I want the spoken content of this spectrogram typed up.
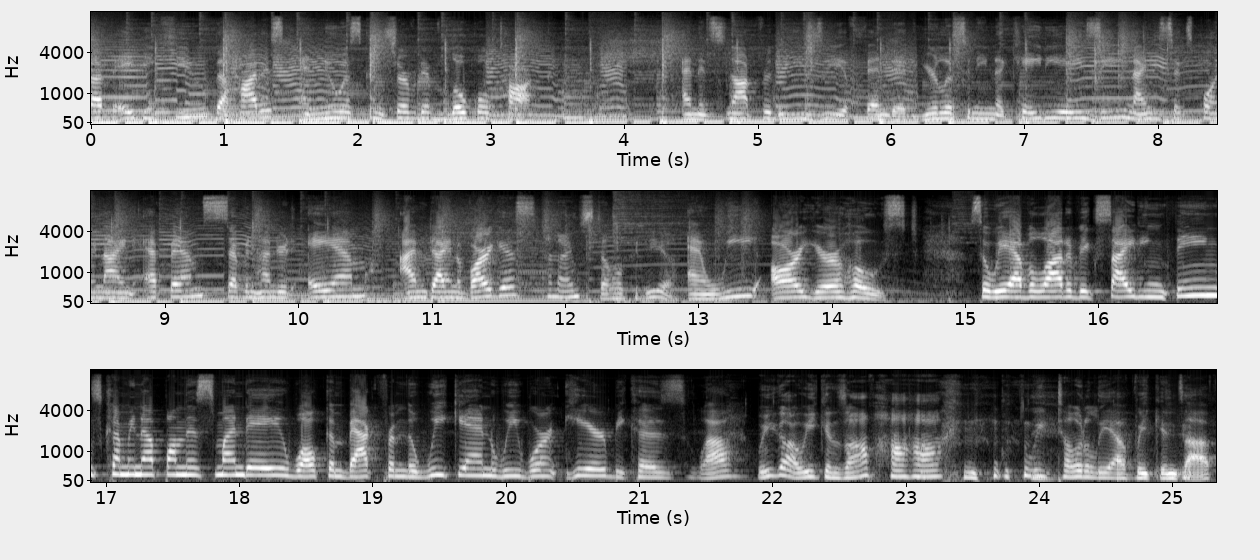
The ABQ, the hottest and newest conservative local talk. And it's not for the easily offended. You're listening to KDAZ 96.9 FM, 700 AM. I'm Dinah Vargas. And I'm Stella Padilla. And we are your host. So we have a lot of exciting things coming up on this Monday. Welcome back from the weekend. We weren't here because, well, we got weekends off. Haha. we totally have weekends off.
